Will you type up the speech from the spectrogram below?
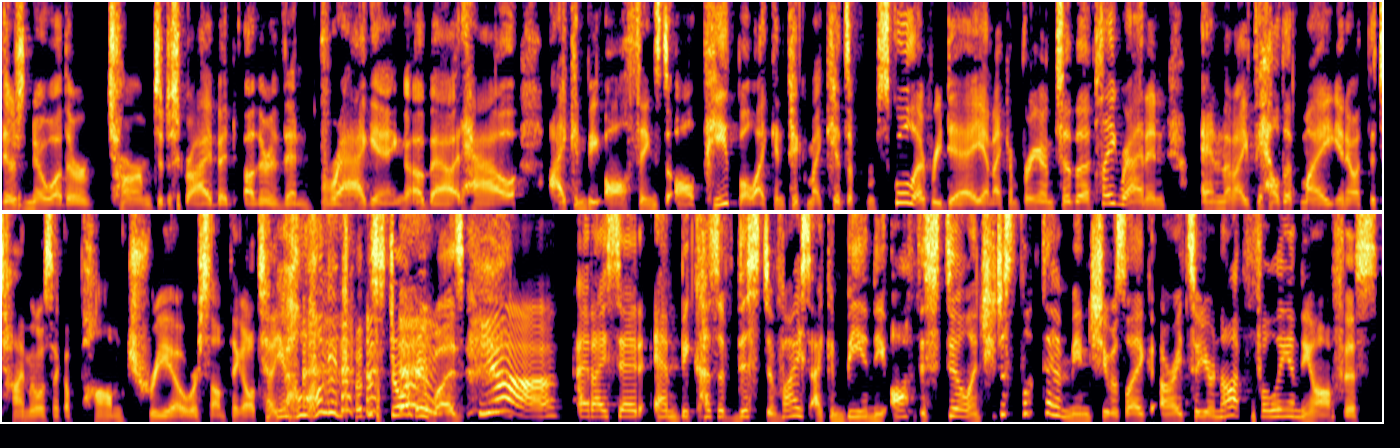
there's no other term to describe it other than bragging about how I can be all things to all people. I can pick my kids up from school every day and I can bring them to the playground. And, and then I held up my, you know, at the time it was like a Palm Treo or something. I'll tell you how long ago the story was. yeah. And I said, and because of this device, I can be in the office still. And she just looked at me and she was like, all right, so you're not fully in the office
